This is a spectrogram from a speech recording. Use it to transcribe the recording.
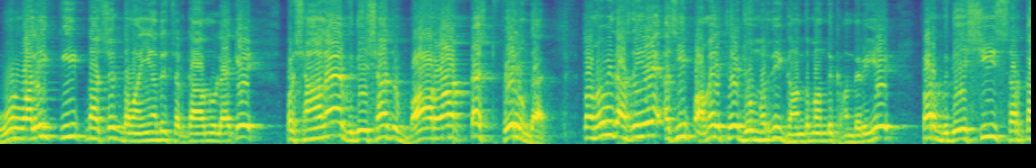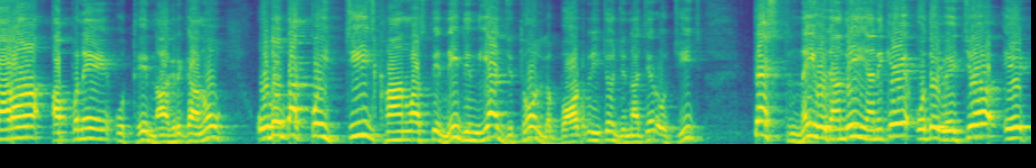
ਹੋਣ ਵਾਲੀ ਕੀਟਨਾਸ਼ਕ ਦਵਾਈਆਂ ਦੇ ਛਿੜਕਾਅ ਨੂੰ ਲੈ ਕੇ ਪਰੇਸ਼ਾਨ ਹੈ, ਵਿਦੇਸ਼ਾਂ 'ਚ ਵਾਰ-ਵਾਰ ਟੈਸਟ ਫੇਲ ਹੁੰਦਾ ਤੁਹਾਨੂੰ ਵੀ ਦੱਸ ਦਈਏ, ਅਸੀਂ ਭਾਵੇਂ ਇੱਥੇ ਜੋ ਮਰਜ਼ੀ ਗੰਦਮੰਦ ਖਾਂਦੇ ਰਹੀਏ, ਪਰ ਵਿਦੇਸ਼ੀ ਸਰਕਾਰਾਂ ਆਪਣੇ ਉੱਥੇ ਨਾਗਰਿਕਾਂ ਨੂੰ ਉਦੋਂ ਤੱਕ ਕੋਈ ਚੀਜ਼ ਖਾਣ ਵਾਸਤੇ ਨਹੀਂ ਦਿੰਦੀਆਂ, ਜਿੱਥੋਂ ਲੈਬੋਰਟਰੀ ਚੋਂ ਜਿੰਨਾ ਚਿਰ ਉਹ ਚੀਜ਼ ਟੈਸਟ ਨਹੀਂ ਹੋ ਜਾਂਦੀ, ਯਾਨੀ ਕਿ ਉਹਦੇ ਵਿੱਚ ਇਹ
